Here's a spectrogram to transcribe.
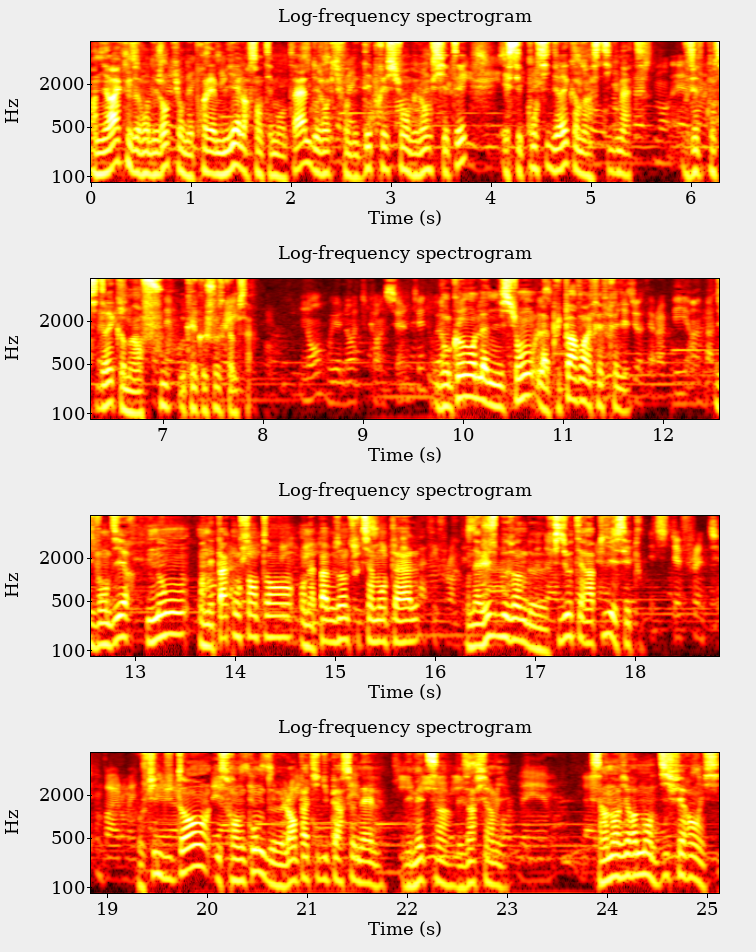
En Irak, nous avons des gens qui ont des problèmes liés à leur santé mentale, des gens qui font des dépressions, de l'anxiété, et c'est considéré comme un stigmate. Vous êtes considéré comme un fou ou quelque chose comme ça. Donc au moment de l'admission, la plupart vont être effrayés. Ils vont dire non, on n'est pas consentant, on n'a pas besoin de soutien mental, on a juste besoin de physiothérapie et c'est tout. Au fil du temps, ils se rendent compte de l'empathie du personnel, des médecins, des infirmiers. C'est un environnement différent ici.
